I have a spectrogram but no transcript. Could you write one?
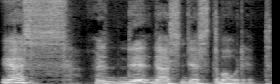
Yes uh, that's just about it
